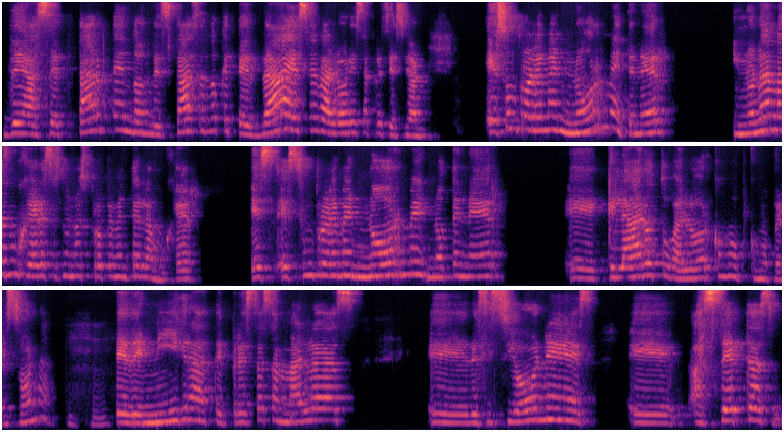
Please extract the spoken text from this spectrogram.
de aceptarte en donde estás, es lo que te da ese valor y esa apreciación. Es un problema enorme tener, y no nada más mujeres, eso no es propiamente de la mujer, es, un problema enorme no tener eh, claro tu valor como, como persona. Te denigra, te prestas a malas eh, decisiones, eh, aceptas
